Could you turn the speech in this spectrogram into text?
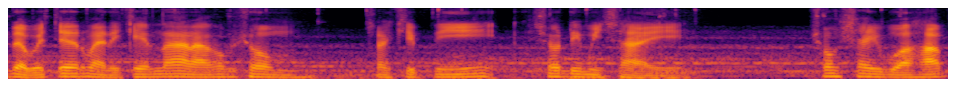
เดี๋ยวไว้เจอกันใหม่ในเกมหน้าแล้วครับผู้ชมสำหรับคลิปนี้โชคดีมีชัยโชคชัยวัวครับ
